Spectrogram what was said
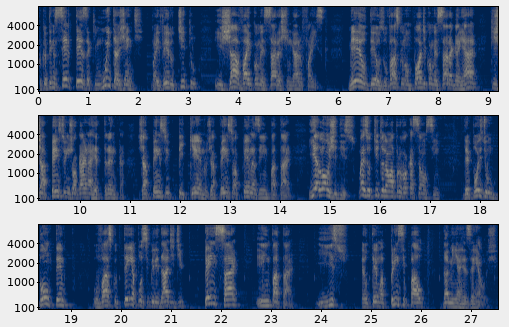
porque eu tenho certeza que muita gente vai ver o título e já vai começar a xingar o Faísca. Meu Deus, o Vasco não pode começar a ganhar que já penso em jogar na retranca, já penso em pequeno, já penso apenas em empatar. E é longe disso, mas o título é uma provocação sim. Depois de um bom tempo, o Vasco tem a possibilidade de pensar e empatar. E isso é o tema principal da minha resenha hoje.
